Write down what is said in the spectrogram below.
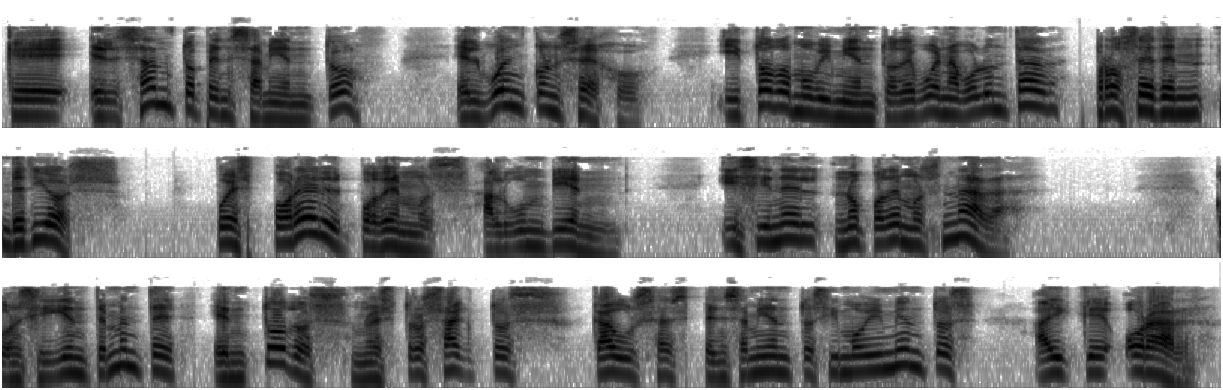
que el santo pensamiento, el buen consejo y todo movimiento de buena voluntad proceden de Dios, pues por Él podemos algún bien y sin Él no podemos nada Consiguientemente, en todos nuestros actos, causas, pensamientos y movimientos hay que orar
